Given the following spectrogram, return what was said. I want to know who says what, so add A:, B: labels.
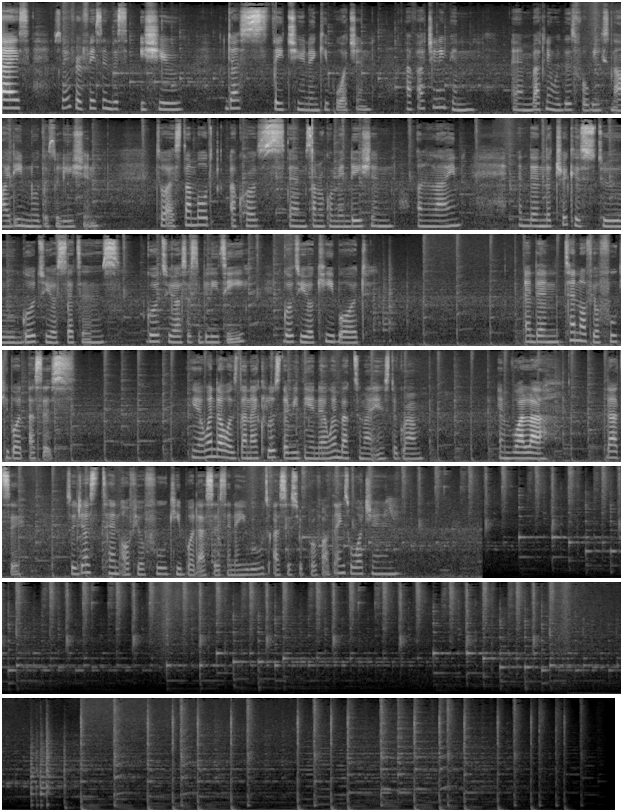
A: guys. So if you're facing this issue just stay tuned and keep watching. I've actually been um, battling with this for weeks now. I didn't know the solution. So i stumbled across um, some recommendation online. And then the trick is to go to your settings go to your accessibility go to your keyboard and then turn off your full keyboard access yeah when that was done i closed everything and i went back to my instagram. And voila that's it. So just turn off your full keyboard access and then able to access your profile. Thanks for watching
